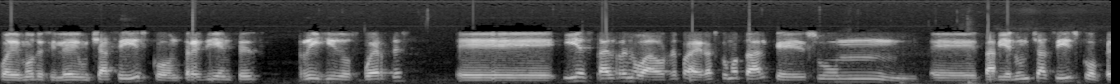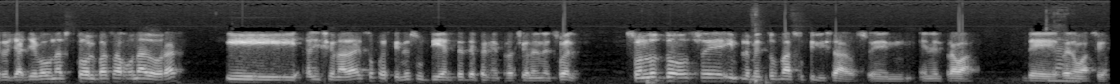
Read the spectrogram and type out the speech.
podemos decirle, un chasis con tres dientes rígidos, fuertes. Eh, y está el renovador de praderas como tal, que es un eh, también un chasis, pero ya lleva unas tolvas abonadoras y adicional a eso pues tiene sus dientes de penetración en el suelo. Son los dos implementos más utilizados en, en el trabajo de renovación.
